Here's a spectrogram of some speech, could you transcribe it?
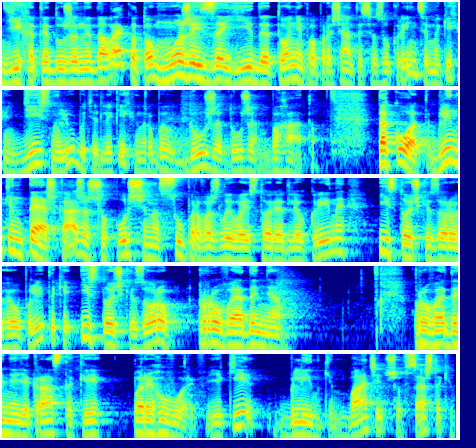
їхати дуже недалеко, то може й заїде Тоні попрощатися з українцями, яких він дійсно любить і для яких він робив дуже дуже багато. Так от, Блінкін теж каже, що Курщина суперважлива історія для України і з точки зору геополітики, і з точки зору проведення, проведення якраз таки переговорів, які Блінкін бачить, що все ж таки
